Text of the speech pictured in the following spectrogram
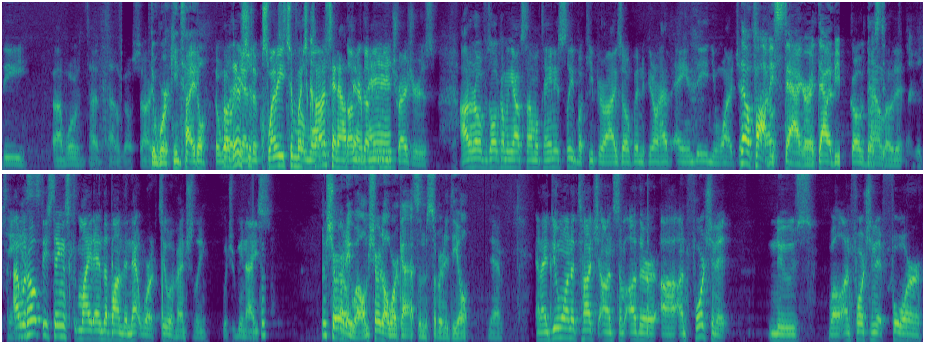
The uh, what was the title, title go? Sorry, The working title. the Well, wor- there's the just way too much content out there, man. treasures. I don't know if it's all coming out simultaneously, but keep your eyes open. If you don't have A and D and you want to check, They'll probably out, stagger it. That would be go download it. I would hope these things might end up on the network too eventually, which would be nice. I'm sure they will. I'm sure they'll work out some sort of deal. Yeah. And I do want to touch on some other uh, unfortunate news. Well, unfortunate for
